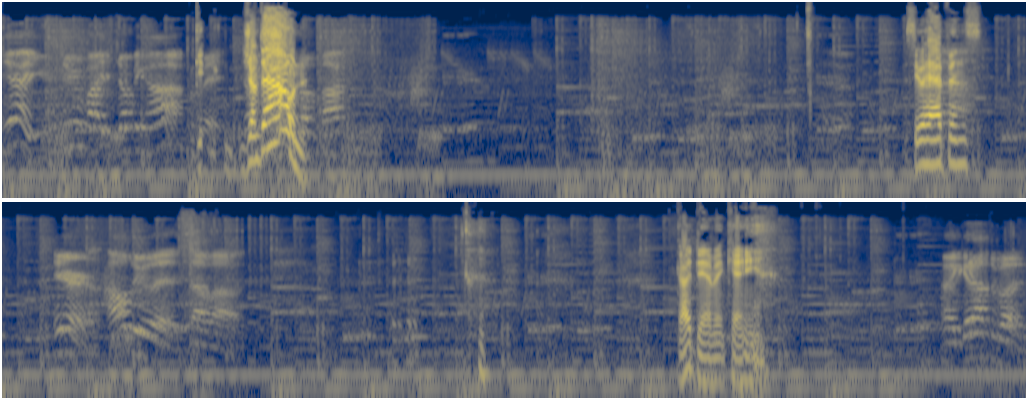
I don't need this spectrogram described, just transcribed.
Yeah, you do by jumping off. of Get- jump down! See what happens? Here, I'll do this. How about? God damn it, Kenny. Alright, get off the button.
